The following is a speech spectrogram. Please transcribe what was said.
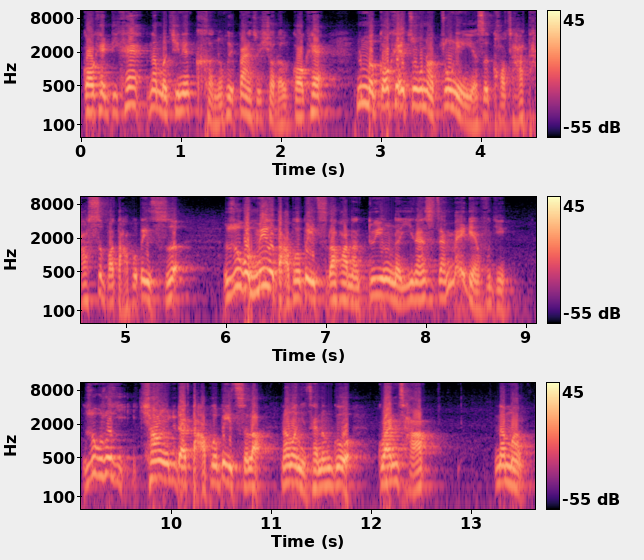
高开低开，那么今天可能会伴随小的高开。那么高开之后呢，重点也是考察它是否打破背驰。如果没有打破背驰的话呢，对应的依然是在卖点附近。如果说强有力的打破背驰了，那么你才能够观察。那么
